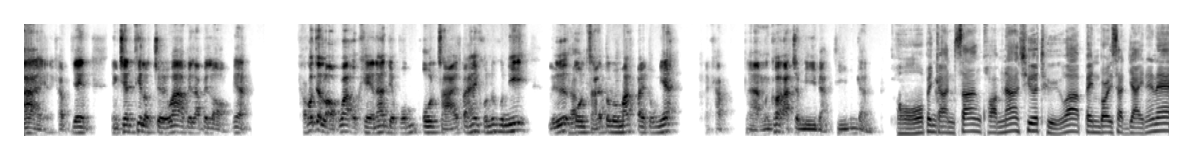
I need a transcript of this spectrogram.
ได้นะครับเช่นอย่างเช่นที่เราเจอว่าเวลาไปหลอกเนี่ยเขาก็จะหลอกว่าโอเคนะเดี๋ยวผมโอนสายไปให้คนนู้นคนนี้ หรือครับโอนสายอัตโนมัติไปตรงเนี้ยนะครับอ่ามันก็อาจจะมีแบบนี้เหมือนกัน อ๋อ เป็นการสร้างความน่าเชื่อถือว่าเป็นบริษัทใหญ่แน่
